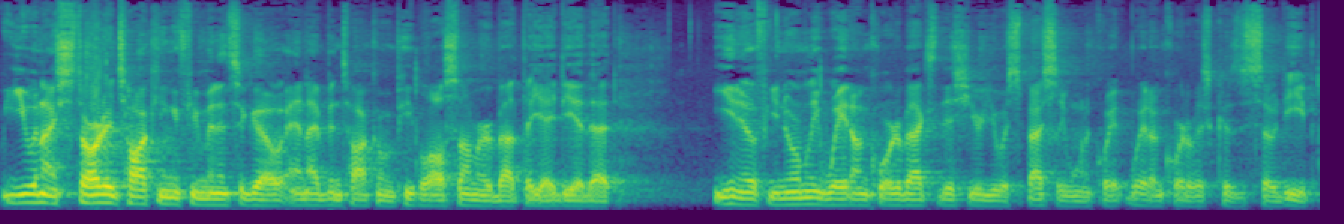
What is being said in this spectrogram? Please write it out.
you and I started talking a few minutes ago, and I've been talking with people all summer about the idea that, you know, if you normally wait on quarterbacks this year, you especially want to wait on quarterbacks because it's so deep.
